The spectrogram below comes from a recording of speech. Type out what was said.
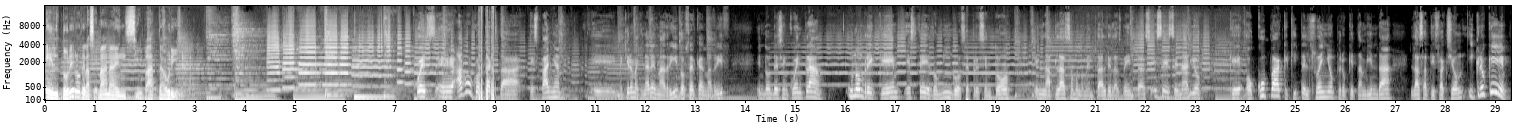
el torero de la semana en Ciudad Taurina. Pues eh, hago contacto a España, eh, me quiero imaginar en Madrid o cerca de Madrid, en donde se encuentra un hombre que este domingo se presentó en la Plaza Monumental de las Ventas, ese escenario que ocupa, que quita el sueño, pero que también da la satisfacción. Y creo que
